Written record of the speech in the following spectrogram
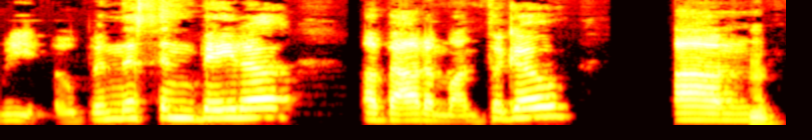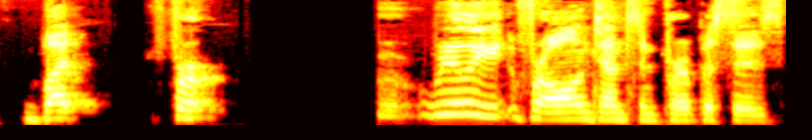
reopened this in beta about a month ago. Um, hmm. But for really, for all intents and purposes,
